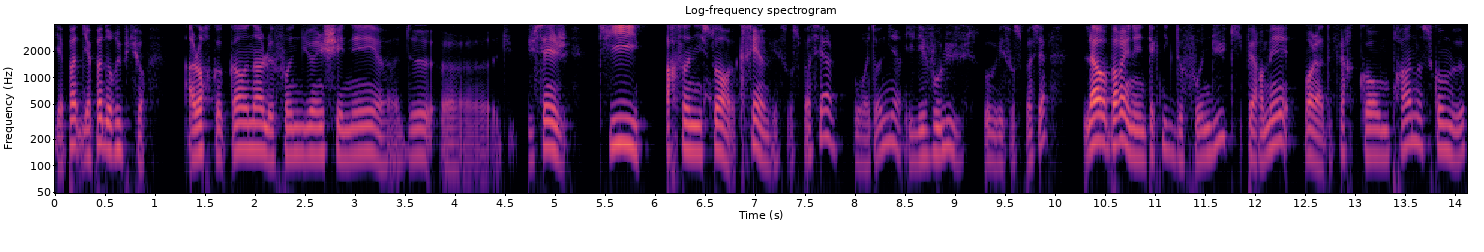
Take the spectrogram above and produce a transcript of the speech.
n'y a, a, a pas de rupture. Alors que quand on a le fondu enchaîné de, du, singe qui, par son histoire, crée un vaisseau spatial, pourrait-on dire, il évolue jusqu'au vaisseau spatial, Là, pareil, on a une technique de fondu qui permet voilà, de faire comprendre ce qu'on veut.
